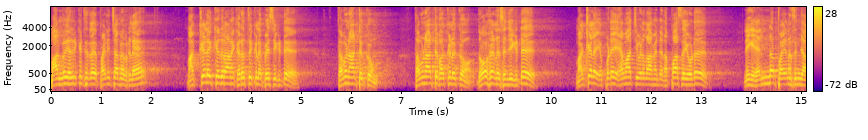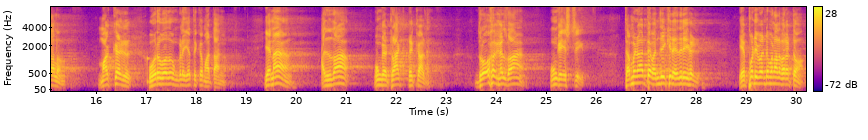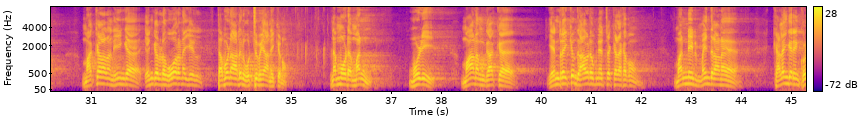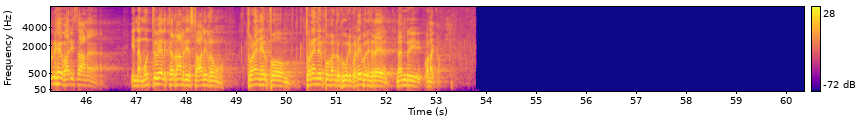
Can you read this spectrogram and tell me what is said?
மாண்புமிகு எதிர்க்கட்சி தலைவர் பழனிசாமி அவர்களே மக்களுக்கு எதிரான கருத்துக்களை பேசிக்கிட்டு தமிழ்நாட்டுக்கும் தமிழ்நாட்டு மக்களுக்கும் துரோகங்களை செஞ்சுக்கிட்டு மக்களை எப்படி ஏமாற்றி விடலாம் என்ற நப்பாசையோடு நீங்கள் என்ன பயணம் செஞ்சாலும் மக்கள் ஒருவதும் உங்களை ஏற்றுக்க மாட்டாங்க. ஏன்னா அதுதான் உங்கள் ட்ராக் ரெக்கார்டு துரோகங்கள் தான் உங்கள் ஹிஸ்ட்ரி தமிழ்நாட்டை வஞ்சிக்கிற எதிரிகள் எப்படி வேண்டுமானாலும் வரட்டும். மக்களான நீங்கள் எங்களோட ஓரணையில் தமிழ்நாடு ஒற்றுமையாக நிற்கணும் நம்மோட மண் மொழி மானம் காக்க என்றைக்கும் திராவிட முன்னேற்றக் கழகமும் மண்ணின் மைந்தரான கலைஞரின் கொள்கை வாரிசான இந்த முத்துவேல் கருணாநிதி ஸ்டாலினும் துணை நிற்போம் துணை நிற்போம் என்று கூறி விடைபெறுகிறேன். நன்றி வணக்கம்.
